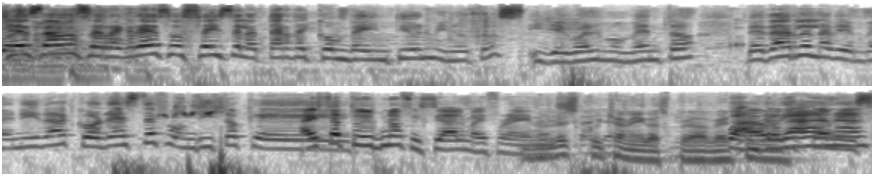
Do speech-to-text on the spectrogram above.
Ya estamos de regreso, 6 de la tarde con 21 minutos y llegó el momento de darle la bienvenida con este fondito que... Ahí está tu himno oficial, my friend. No lo escucho, amigos, pero a ver si Cuando me... Ahorita ganas.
